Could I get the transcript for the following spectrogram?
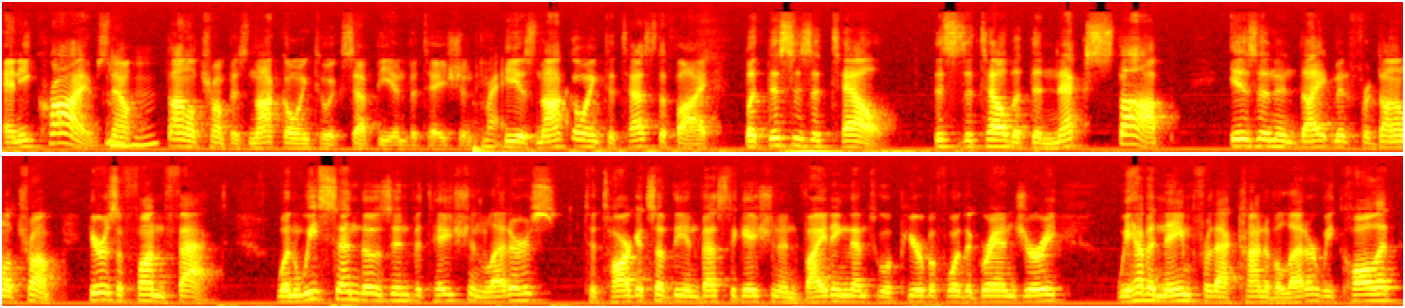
any crimes. Now, Donald Trump is not going to accept the invitation. Mm-hmm. Right. He is not going to testify, but this is a tell. This is a tell that the next stop is an indictment for Donald Trump. Here's a fun fact when we send those invitation letters to targets of the investigation, inviting them to appear before the grand jury, we have a name for that kind of a letter. We call it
